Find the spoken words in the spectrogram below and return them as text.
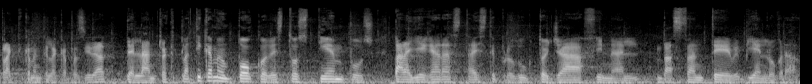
prácticamente la capacidad del Antrax. Platícame un poco de estos tiempos para llegar hasta este producto ya final bastante bien logrado.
